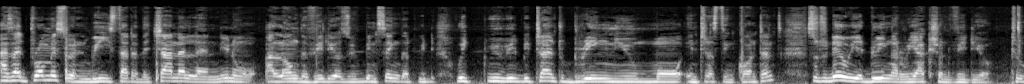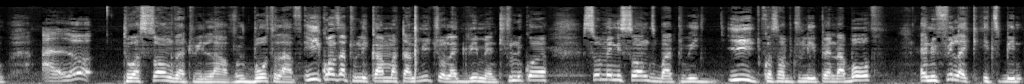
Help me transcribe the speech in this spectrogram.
as i promised when we started the channel and you know along the videos we've been saying that we we, we will be trying to bring new more interesting content so today we are doing a reaction video to Hello. To a song that we love we both love. Hii kwanza tulikamata mutual agreement. Tulikuwa so many songs but we hii kwa sababu tuliipenda both and we feel like it's been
